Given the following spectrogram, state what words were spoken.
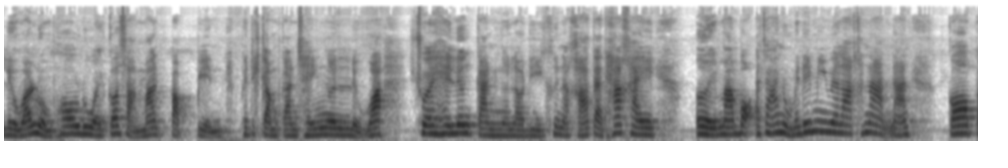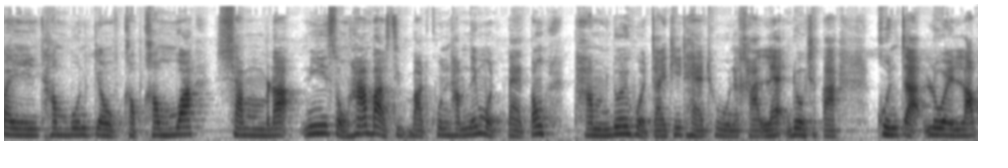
หรือว่าหลวงพ่อรวยก็สามารถปรับเปลี่ยนพฤติกรรมการใช้เงิน หรือว่าช่วยให้เรื่องการเงินเราดีขึ้นนะคะ แต่ถ้าใครเอ่ยมาบอกอาจารย์หนูไม่ได้มีเวลาขนาดนั้น ก็ไปทำบุญเกี่ยวกับคำว่าชำระหนี้ส่ง 5 บาท 10 บาทคุณทำได้หมด แต่ต้องทำด้วยหัวใจที่แท้ทูนะคะ และดวงชะตาคุณจะรวยรับ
